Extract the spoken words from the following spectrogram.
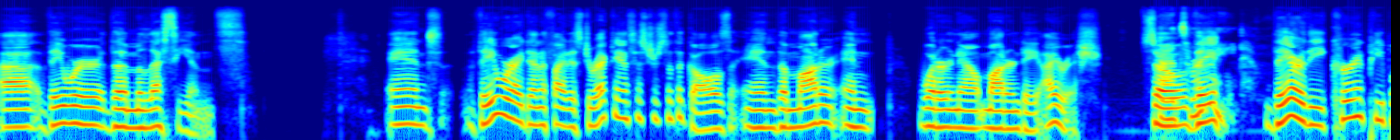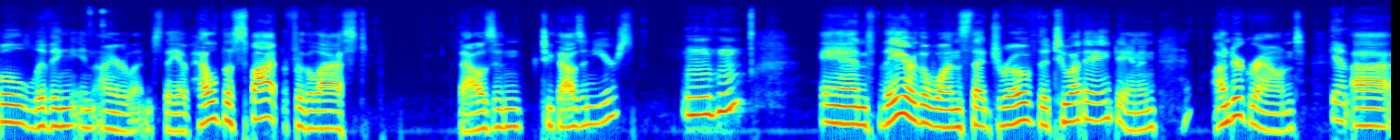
Uh, they were the Milesians. And they were identified as direct ancestors of the Gauls and the modern and what are now modern day Irish. So they they are the current people living in Ireland. They have held the spot for the last thousand, two thousand years. Mm-hmm. And they are the ones that drove the Tuatha Danann underground, Yep. uh,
